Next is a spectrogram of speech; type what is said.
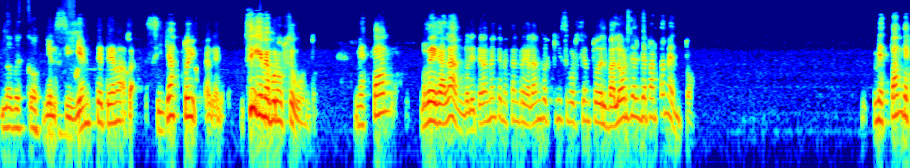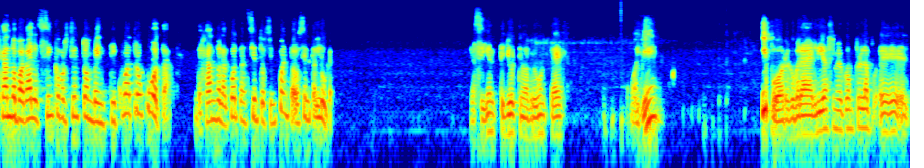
No pescó. Y el siguiente tema, o sea, si ya estoy, sígueme por un segundo. Me están regalando, literalmente me están regalando el 15% del valor del departamento. Me están dejando pagar el 5% en 24 cuotas, dejando la cuota en 150, 200 lucas. La siguiente y última pregunta es, oye, ¿y puedo recuperar el IVA si me compro la, eh,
